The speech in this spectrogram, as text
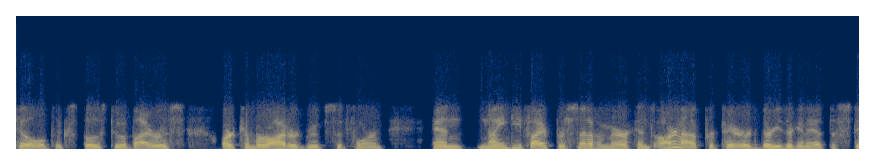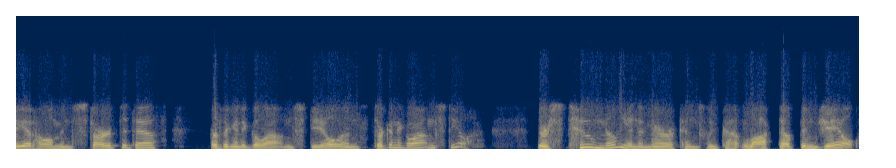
killed, exposed to a virus, or to marauder groups that form. And 95% of Americans are not prepared. They're either going to have to stay at home and starve to death, or they're going to go out and steal, and they're going to go out and steal. There's 2 million Americans we've got locked up in jails.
